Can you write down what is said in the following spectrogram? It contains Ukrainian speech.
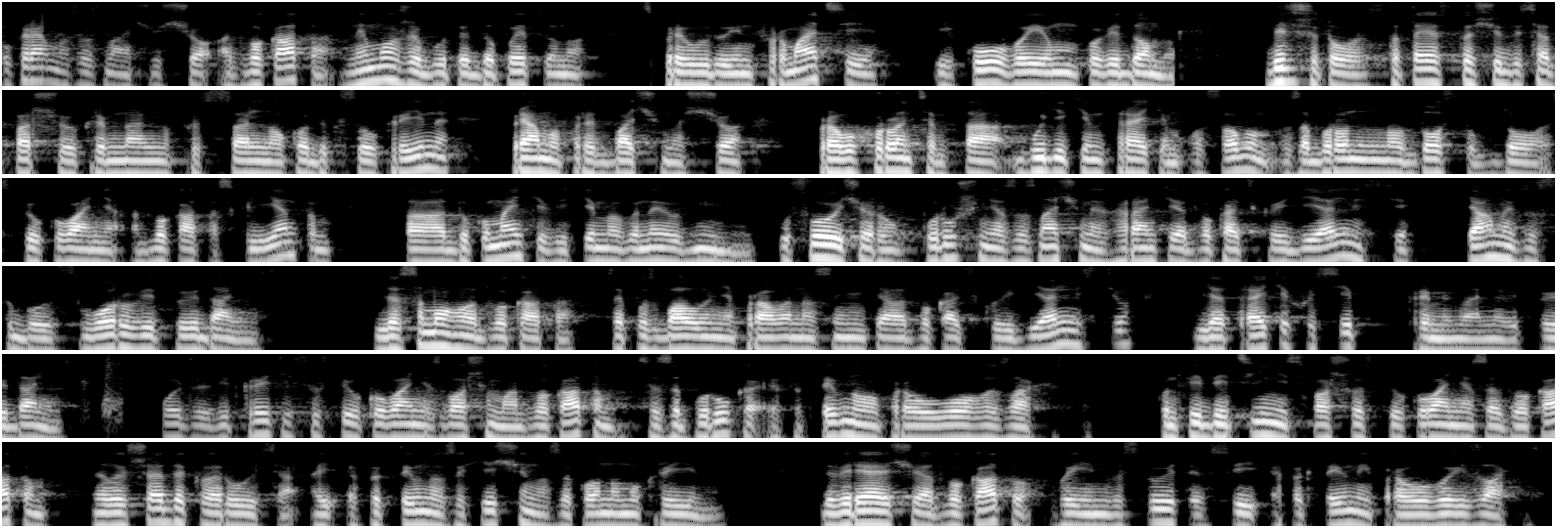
Окремо зазначу, що адвоката не може бути допитано з приводу інформації, яку ви йому повідомили. Більше того, статтею 161 Кримінального процесуального кодексу України прямо передбачено, що правоохоронцям та будь-яким третім особам заборонено доступ до спілкування адвоката з клієнтом та документів, якими вони обмінюють. У свою чергу, порушення зазначених гарантій адвокатської діяльності тягнуть за собою сувору відповідальність. Для самого адвоката це позбавлення права на заняття адвокатською діяльністю, для третіх осіб кримінальна відповідальність. Отже, відкритість у спілкуванні з вашим адвокатом це запорука ефективного правового захисту. Конфіденційність вашого спілкування з адвокатом не лише декларується, а й ефективно захищена законом України. Довіряючи адвокату, ви інвестуєте в свій ефективний правовий захист.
